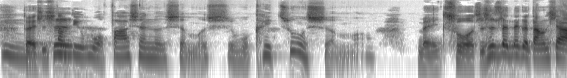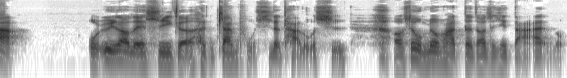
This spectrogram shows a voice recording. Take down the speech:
嗯，对只是到底我发生了什么事，我可以做什么？没错，只是在那个当下，我遇到的是一个很占卜式的塔罗师哦，所以我没有办法得到这些答案哦。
